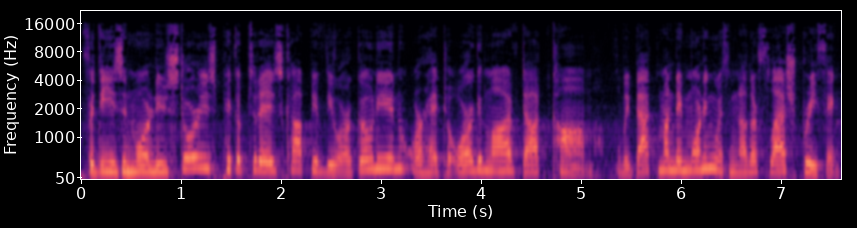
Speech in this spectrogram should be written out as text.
For these and more news stories, pick up today's copy of The Oregonian or head to OregonLive.com. We'll be back Monday morning with another flash briefing.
